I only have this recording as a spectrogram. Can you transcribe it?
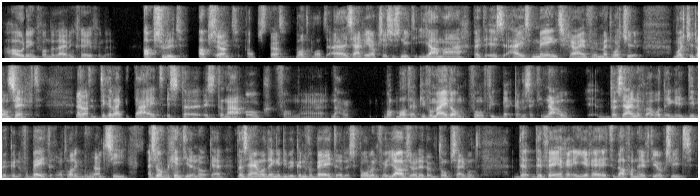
houding van de leidinggevende. Absoluut, absoluut. absoluut. Ja. Want, want eh, zijn reactie is dus niet ja maar. Het is, hij is meeschrijven met wat je, wat je dan zegt. En Ja. tegelijkertijd is het, eh, is het daarna ook van, eh, nou, wat, wat heb je voor mij dan voor feedback? En dan zegt hij, nou, eh, er zijn nog wel wat dingen die we kunnen verbeteren. Want wat ik bijvoorbeeld zie, en zo begint hij dan ook, hè. Er zijn wel dingen die we kunnen verbeteren. Dus Colin, voor jou zou dit ook top zijn. Want de, de veren in je reet, daarvan heeft hij ook zoiets,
